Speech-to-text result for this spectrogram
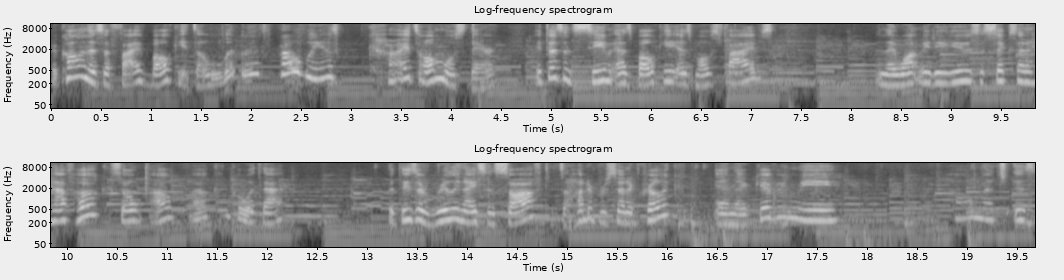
they're calling this a 5 bulky. It's a little, it probably is, it's almost there. It doesn't seem as bulky as most 5s. And they want me to use a six and a half hook, so I'll, I'll go with that. But these are really nice and soft. It's 100% acrylic, and they're giving me, how much is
